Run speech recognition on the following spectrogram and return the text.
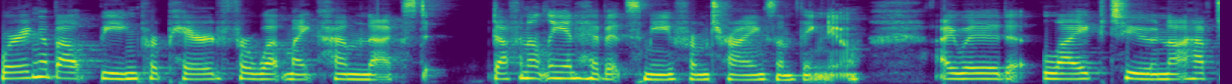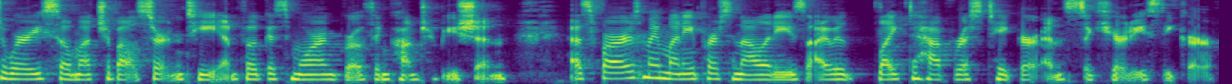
Worrying about being prepared for what might come next definitely inhibits me from trying something new. I would like to not have to worry so much about certainty and focus more on growth and contribution. As far as my money personalities, I would like to have risk taker and security seeker.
